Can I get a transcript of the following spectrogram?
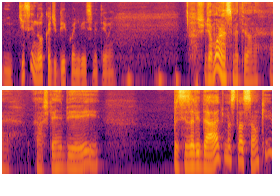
em que sinuca de bico a NBA se meteu, hein? Acho que de Amoran se meteu, né? É, acho que a NBA precisa lidar de uma situação que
